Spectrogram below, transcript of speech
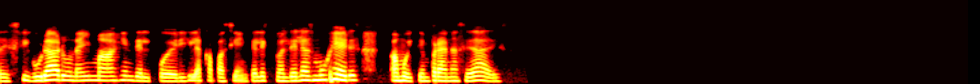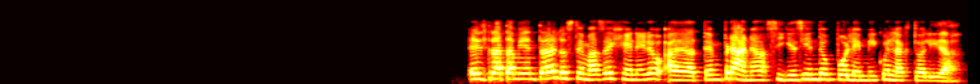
desfigurar una imagen del poder y la capacidad intelectual de las mujeres a muy tempranas edades. El tratamiento de los temas de género a edad temprana sigue siendo polémico en la actualidad.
